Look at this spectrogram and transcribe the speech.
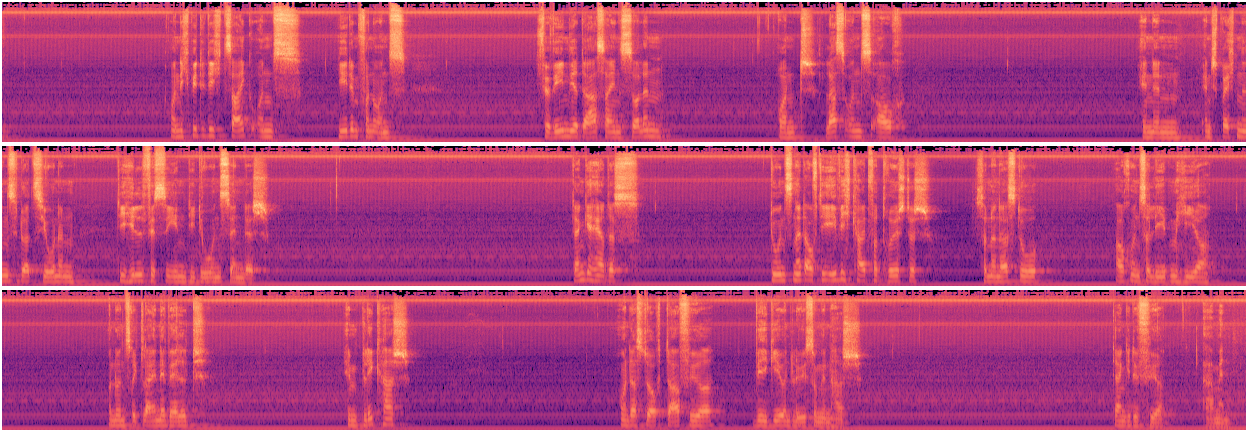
Und ich bitte dich, zeig uns, jedem von uns, für wen wir da sein sollen Und lass uns auch in den entsprechenden Situationen die Hilfe sehen, die du uns sendest. Danke, Herr, dass du uns nicht auf die Ewigkeit vertröstest, sondern dass du auch unser Leben hier und unsere kleine Welt im Blick hast und dass du auch dafür Wege und Lösungen hast. Danke dafür. Amen.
